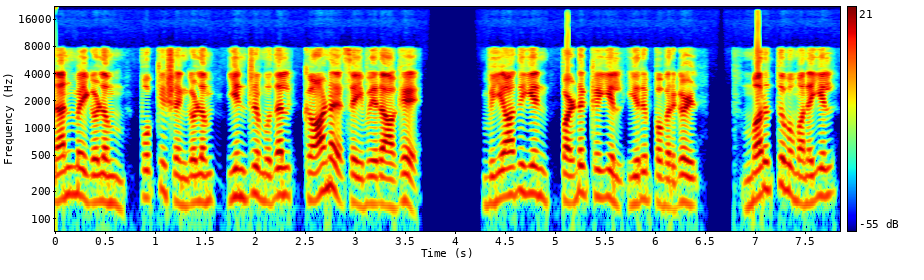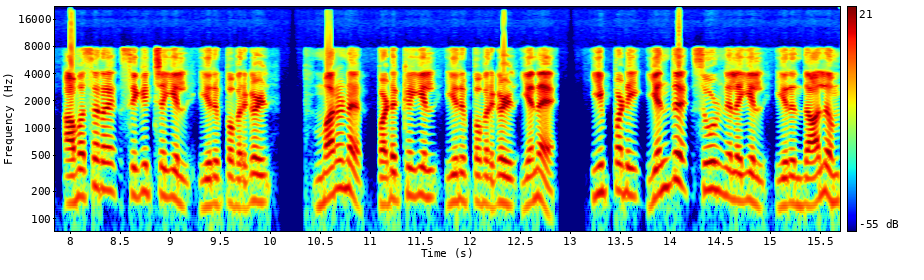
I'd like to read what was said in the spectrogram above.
நன்மைகளும் பொக்கிஷங்களும் இன்று முதல் காண செய்வீராக. வியாதியின் படுக்கையில் இருப்பவர்கள் மருத்துவமனையில் அவசர சிகிச்சையில் இருப்பவர்கள் மரண படுக்கையில் இருப்பவர்கள் என இப்படி எந்த சூழ்நிலையில் இருந்தாலும்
